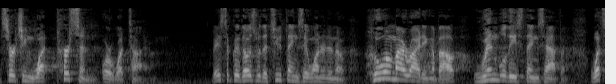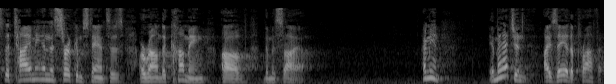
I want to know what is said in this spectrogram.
searching what person or what time. Basically, those were the two things they wanted to know. Who am I writing about? When will these things happen? What's the timing and the circumstances around the coming of the Messiah? I mean, imagine Isaiah the prophet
